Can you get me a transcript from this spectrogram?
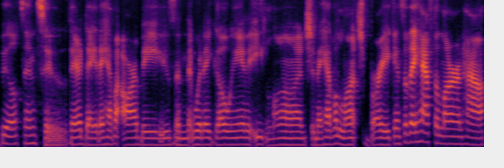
built into their day. They have an Arby's and where they go in and eat lunch and they have a lunch break. And so they have to learn how,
